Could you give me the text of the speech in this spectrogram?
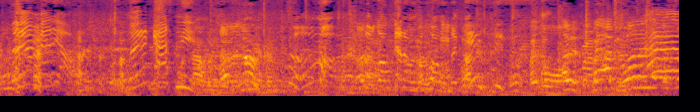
danga mer yow danga kaas nii. Ah,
